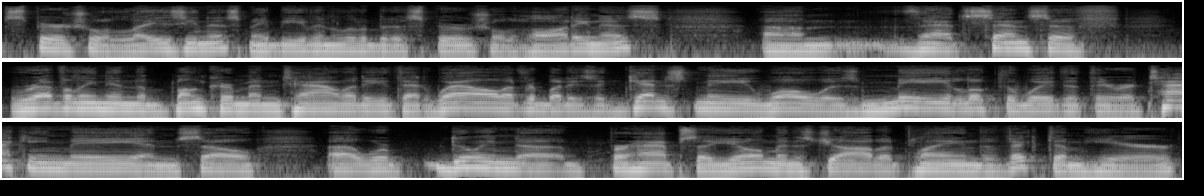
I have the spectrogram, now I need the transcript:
spiritual laziness, maybe even a little bit of spiritual haughtiness. Um, that sense of reveling in the bunker mentality that, well, everybody's against me, woe is me, look the way that they're attacking me. And so uh, we're doing uh, perhaps a yeoman's job at playing the victim here.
